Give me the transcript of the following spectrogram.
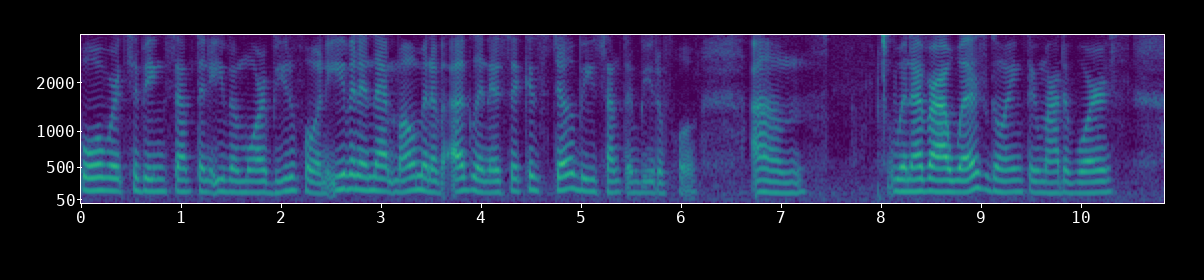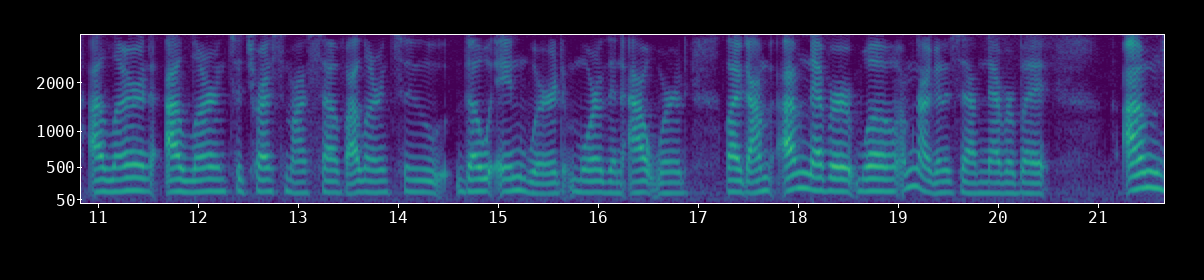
forward to being something even more beautiful. And even in that moment of ugliness, it could still be something beautiful. Um, whenever I was going through my divorce, I learned I learned to trust myself. I learned to go inward more than outward. Like I'm I'm never well, I'm not going to say I've never, but I'm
